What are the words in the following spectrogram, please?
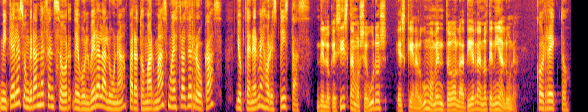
Miquel es un gran defensor de volver a la Luna para tomar más muestras de rocas, y obtener mejores pistas. De lo que sí estamos seguros es que en algún momento la Tierra no tenía luna. Correcto.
